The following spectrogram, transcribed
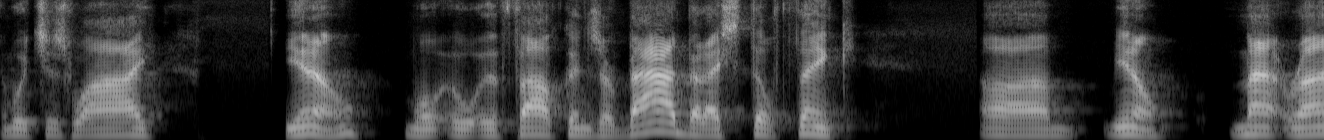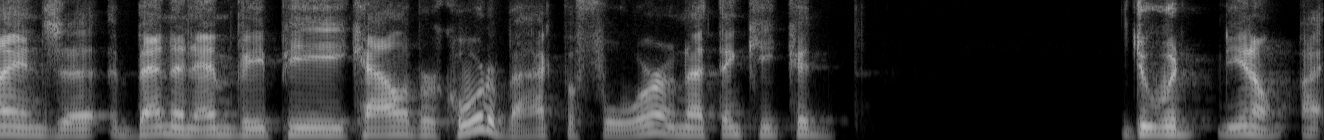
which is why, you know, the Falcons are bad, but I still think, um, you know, Matt Ryan's uh, been an MVP caliber quarterback before, and I think he could do it. You know, I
